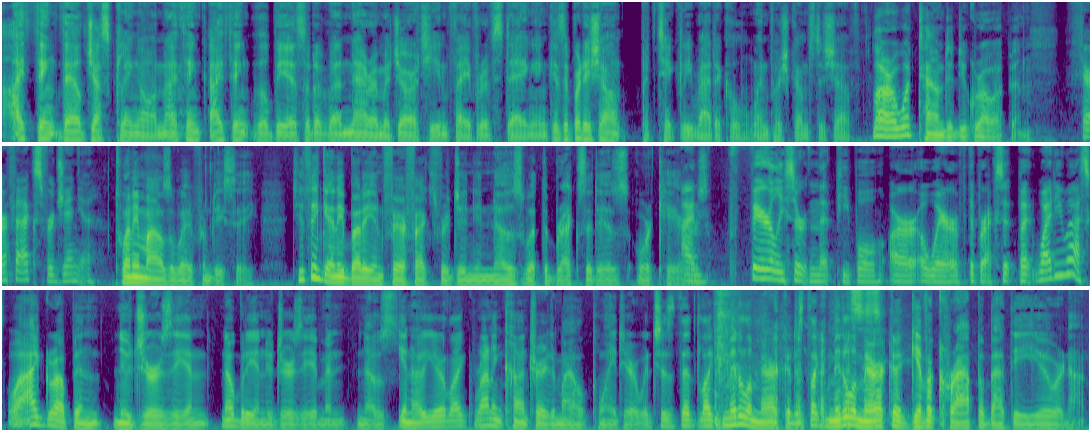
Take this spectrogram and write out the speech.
I think they'll just cling on. I think I think there'll be a sort of a narrow majority in favour of staying in because the British aren't particularly radical when push comes to shove. Laura, what town did you grow up in? Fairfax, Virginia. Twenty miles away from D.C. Do you think anybody in Fairfax, Virginia knows what the Brexit is or cares? I'm fairly certain that people are aware of the Brexit, but why do you ask? Well, I grew up in New Jersey, and nobody in New Jersey even knows. You know, you're like running contrary to my whole point here, which is that, like, middle America, does like middle America give a crap about the EU or not?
